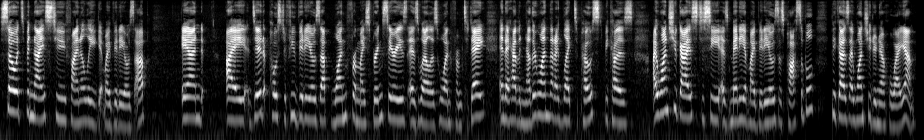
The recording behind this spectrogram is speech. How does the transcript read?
So it's been nice to finally get my videos up. And I did post a few videos up, one from my spring series as well as one from today. And I have another one that I'd like to post because I want you guys to see as many of my videos as possible because I want you to know who I am.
